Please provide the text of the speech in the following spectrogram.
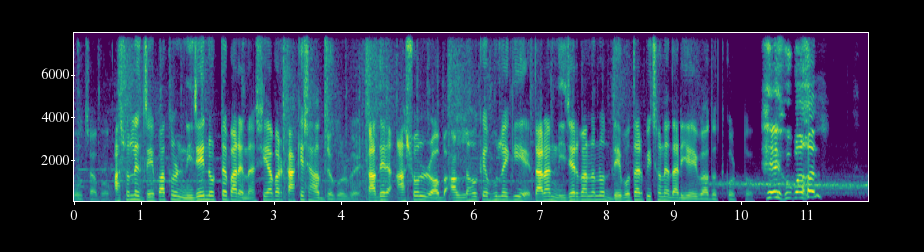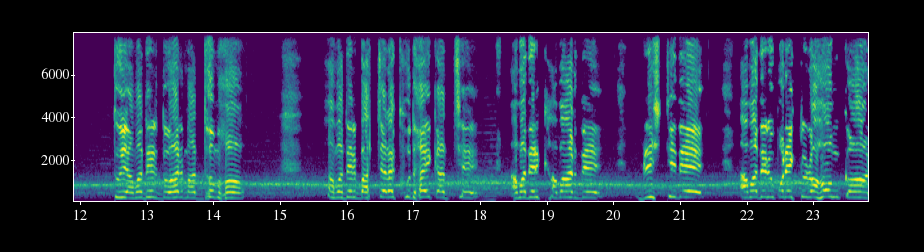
পৌঁছাবো। আসলে যে পাথর নিজেই নড়তে পারে না, সে আবার কাকে সাহায্য করবে? তাদের আসল রব আল্লাহকে ভুলে গিয়ে তারা নিজের বানানো দেবতার পিছনে দাঁড়িয়ে ইবাদত করত। হে হুবাল! তুই আমাদের দোয়ার মাধ্যম হ। আমাদের বাচ্চারা ক্ষুধায় কাঁদছে। আমাদের খাবার দে বৃষ্টি দে আমাদের উপর একটু রহম কর।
